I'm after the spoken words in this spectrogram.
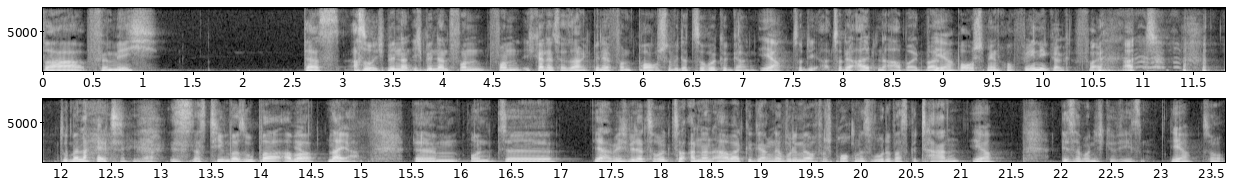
war für mich das, ach so, ich bin dann, ich bin dann von, von, ich kann jetzt ja sagen, ich bin ja von Porsche wieder zurückgegangen. Ja. Zu, die, zu der alten Arbeit, weil Ja. Porsche mir noch weniger gefallen hat. Tut mir leid. Ja. Ist, das Team war super, aber Ja. naja. Ähm, und äh, ja, bin ich wieder zurück zur anderen Arbeit gegangen. Da wurde mir auch versprochen, es wurde was getan. Ja, Ist aber nicht gewesen. ja. So,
